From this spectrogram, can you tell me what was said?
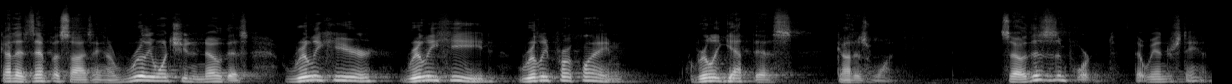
God is emphasizing, I really want you to know this. Really hear, really heed, really proclaim, really get this. God is one. So this is important that we understand.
